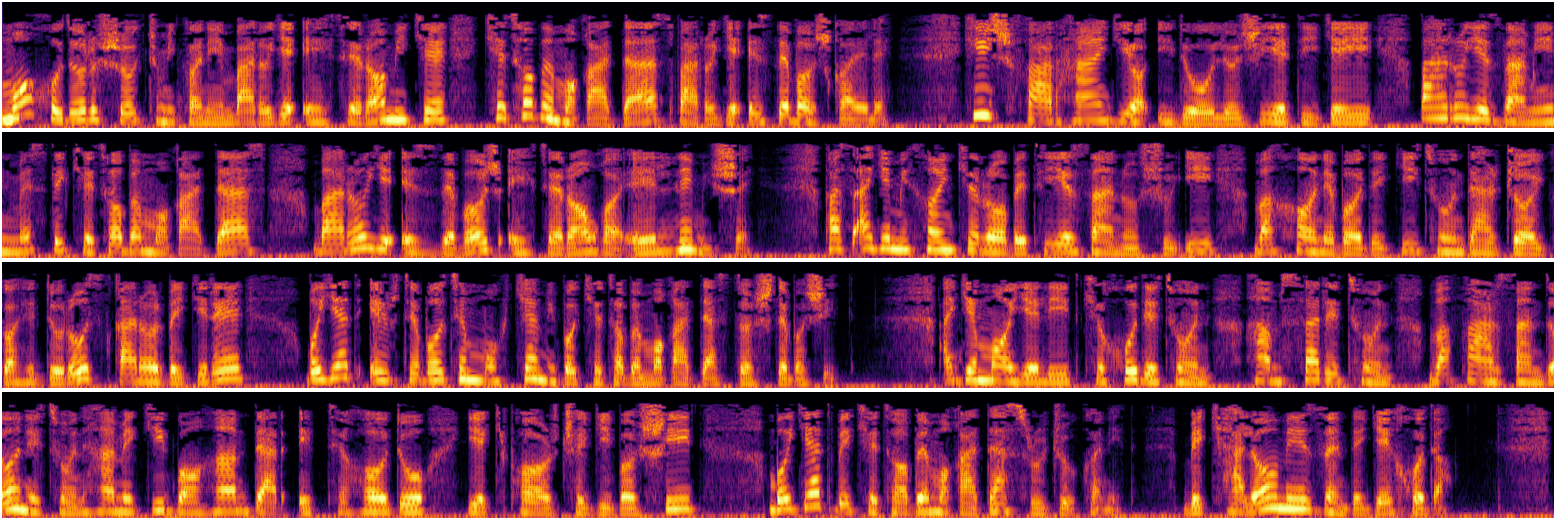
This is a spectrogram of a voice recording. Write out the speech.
ما خدا رو شکر می‌کنیم برای احترامی که کتاب مقدس برای ازدواج قائله. هیچ فرهنگ یا ایدئولوژی دیگهی بر روی زمین مثل کتاب مقدس برای ازدواج احترام قائل نمیشه. پس اگه می‌خواین که رابطه زناشویی و خانوادگیتون در جایگاه درست قرار بگیره باید ارتباط محکمی با کتاب مقدس داشته باشید. اگه مایلید که خودتون، همسرتون و فرزندانتون همگی با هم در اتحاد و یک پارچگی باشید باید به کتاب مقدس رجوع کنید. به کلام زندگی خدا.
